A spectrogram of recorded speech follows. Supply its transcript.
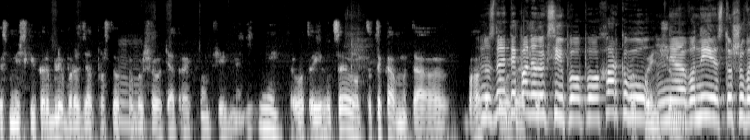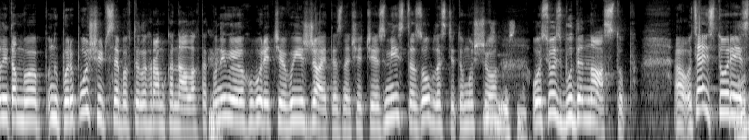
космічні кораблі бороздять просто Мгм. большого театру, як в тому фільмі. Ні, от і це от така мета. Багато Ну, знаєте, вважає, пане Олексію, по, по Харкову вони з того, що вони там е, ну перепощують в себе в телеграм-каналах, так вони е, говорять, виїжджайте, значить, з міста, з області, тому що Ну, звісно. ось ось буде наступ. Е, Оця історія Ну, з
